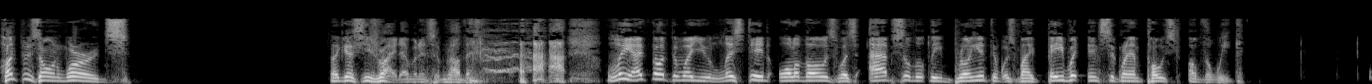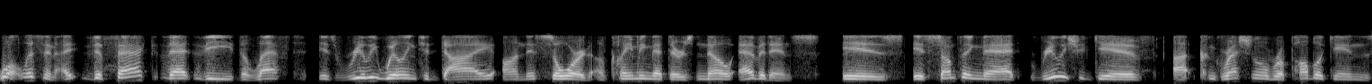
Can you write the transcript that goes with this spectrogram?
Hunter's own words. I guess he's right. Evidence of nothing. Lee, I thought the way you listed all of those was absolutely brilliant. It was my favorite Instagram post of the week. Well, listen, I, the fact that the the left is really willing to die on this sword of claiming that there's no evidence is is something that really should give uh, congressional Republicans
